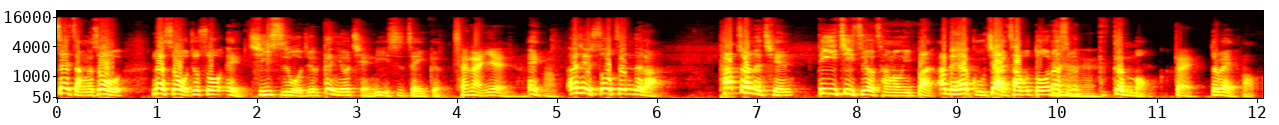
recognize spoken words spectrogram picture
在涨的时候，那时候我就说，哎，其实我觉得更有潜力是这一个承揽业。哎，而且说真的啦，他赚的钱第一季只有长隆一半啊，等一下股价也差不多，那是不是 更猛？对，对不对？好，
